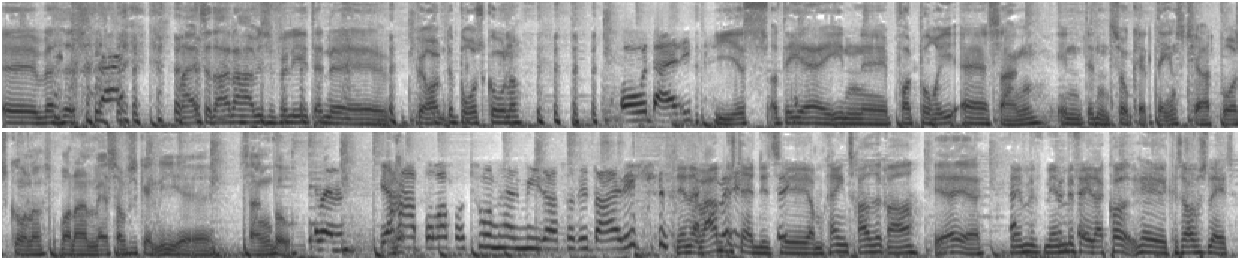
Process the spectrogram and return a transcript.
Øh, hvad hedder det? Nej, til dig, der har vi selvfølgelig den øh, berømte bordskåner. Åh, oh, dejligt. Yes, og det er en øh, potpourri af sange, en, den såkaldte dance chart bordskåner, hvor der er masser af forskellige øh, sange på. Jamen, jeg har bord på 2,5 meter, så det er dejligt. Den er varmebestandig til omkring 30 grader. Ja, ja. Jeg anbe- jeg anbefaler kold øh, kartoffelsalat.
